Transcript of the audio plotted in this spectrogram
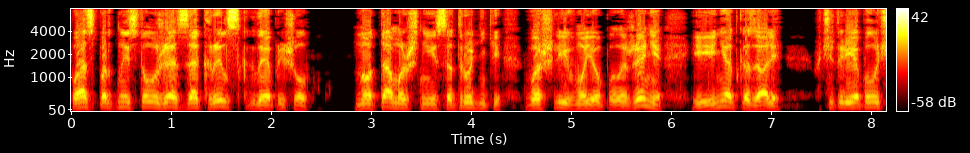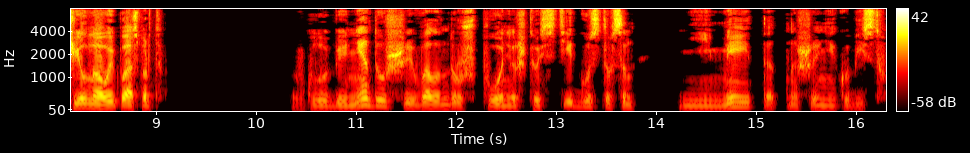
Паспортный стол уже закрылся, когда я пришел. Но тамошние сотрудники вошли в мое положение и не отказали. В четыре я получил новый паспорт. В глубине души Валандруш понял, что Стиг Густавсон не имеет отношения к убийству.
